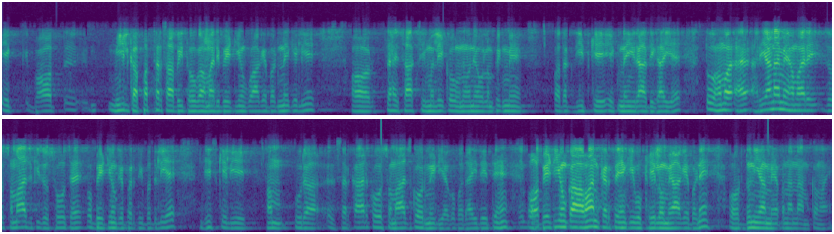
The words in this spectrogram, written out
एक बहुत मील का पत्थर साबित होगा हमारी बेटियों को आगे बढ़ने के लिए। और चाहे साक्षी मलिक को उन्होंने ओलंपिक में पदक जीत के एक नई राह दिखाई है। तो हम हरियाणा में हमारे जो समाज की जो सोच है वो बेटियों के प्रति बदली है जिसके लिए हम पूरा सरकार को समाज को और मीडिया को बधाई देते हैं और बेटियों का आह्वान करते हैं कि वो खेलों में आगे बढ़ें और दुनिया में अपना नाम कमाएँ।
